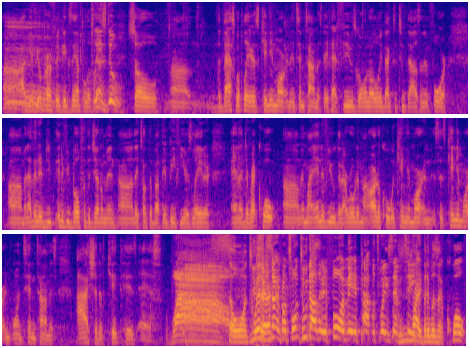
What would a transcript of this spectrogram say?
Uh, I'll give you a perfect example of that. Please do. So. Um, the basketball players, Kenyon Martin and Tim Thomas, they've had feuds going all the way back to 2004. Um, and I've interviewed, interviewed both of the gentlemen. Uh, they talked about their beef years later. And a direct quote um, in my interview that I wrote in my article with Kenyon Martin it says, Kenyon Martin on Tim Thomas, I should have kicked his ass. Wow. So on You Twitter- took something from tw- 2004 and made it pop for 2017. Right, but it was a quote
